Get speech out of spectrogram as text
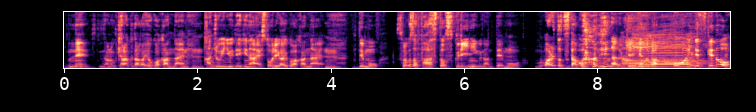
ねあのキャラクターがよくわかんない、感情移入できない。ストーリーがよくわかんない、でもそれこそファーストスクリーニングなんてもう割とズタボロになる経験とか多いんですけど、こ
